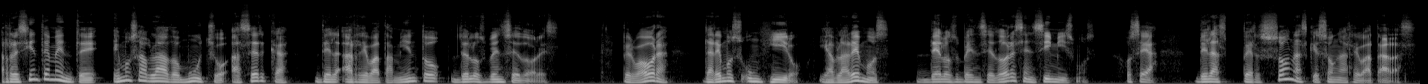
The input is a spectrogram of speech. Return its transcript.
Recientemente hemos hablado mucho acerca del arrebatamiento de los vencedores, pero ahora daremos un giro y hablaremos de los vencedores en sí mismos, o sea, de las personas que son arrebatadas.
